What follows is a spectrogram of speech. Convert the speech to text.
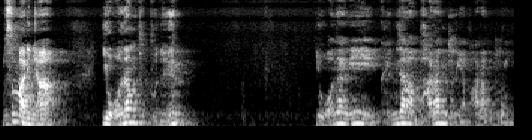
무슨 말이냐? 이 원앙 부부는 이 원앙이 굉장한 바람둥이야, 바람둥이.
